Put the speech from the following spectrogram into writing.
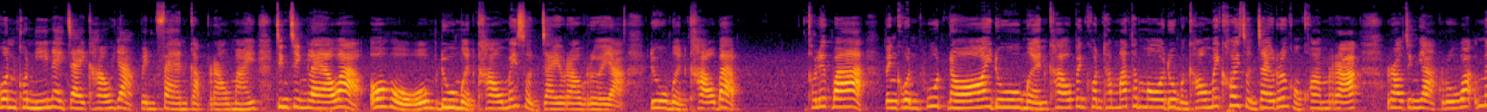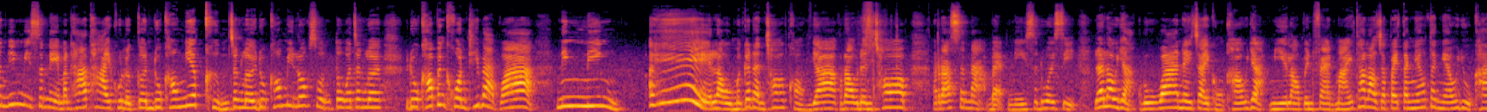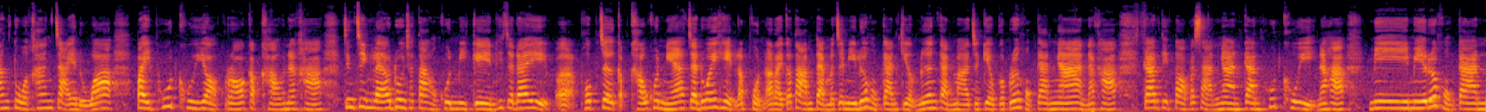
คนคนนี้ในใจเขาอยากเป็นแฟนกับเราไหม จริงๆแล้วอะ โอ้โห ดูเหมือนเขาไม่สนใจเราเลยอะ ดูเหมือนเขาแบบ เขาเรียกว่าเป็นคนพูดน้อย ดูเหมือนเขาเป็นคนธรรมะธรรมโม ดูเหมือนเขาไม่ค่อยสนใจเรื่องของความรัก เราจึงอยากรู้ว่ามันยิ่งมีเสน่ห์มันท้าทายคุณเหลือเกิน ดูเขาเงียบขึมจังเลย ดูเขามีโลกส่วนตัวจังเลย ดูเขาเป็นคนที่แบบว่านิ่งๆ เอ้เรามันก็ดันชอบของยาก เราดันชอบลักษณะแบบนี้ซะด้วยสิ แล้วเราอยากรู้ว่าในใจของเขาอยากมีเราเป็นแฟนไหม ถ้าเราจะไปตังแง้วตังแง้วอยู่ข้างตัวข้างใจหรือว่าไปพูดคุยหยอกล้อกับเขานะคะ จริง ๆ แล้วดวงชะตาของคุณมีเกณฑ์ที่จะได้พบเจอกับเขาคนนี้จะด้วยเหตุและผลอะไรก็ตาม แต่มันจะมีเรื่องของการเกี่ยวเนื่องกันมา จะเกี่ยวกับเรื่องของการงานนะคะ การติดต่อประสานงานการพูดคุยนะคะ มีมีเรื่องของการ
